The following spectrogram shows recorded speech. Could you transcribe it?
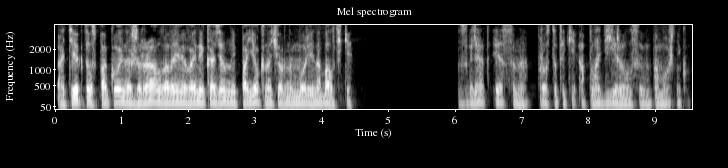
А те, кто спокойно жрал во время войны казенный паёк на Черном море и на Балтике. Взгляд Эссена просто-таки аплодировал своему помощнику.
